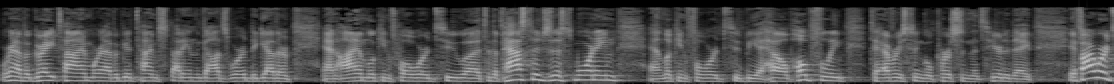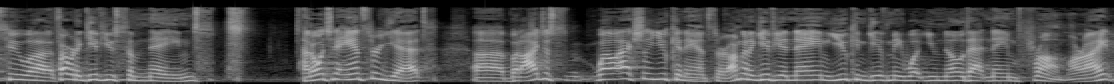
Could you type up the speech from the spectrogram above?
We're going to have a great time. We're going to have a good time studying God's word together, and I am looking forward to, uh, to the passage this morning and looking forward to be a help, hopefully, to every single person that's here today. If I were to, uh, if I were to give you some names, I don't want you to answer yet. Uh, but I just, well, actually, you can answer. I'm going to give you a name. You can give me what you know that name from, all right?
